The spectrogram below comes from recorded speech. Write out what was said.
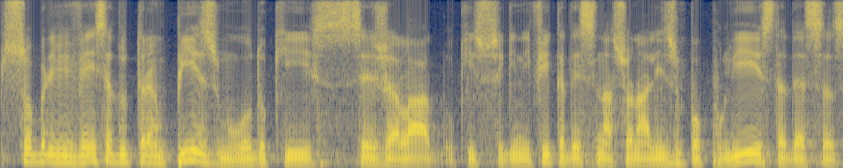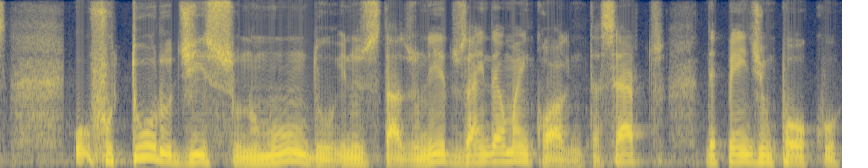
sobrevivência do trumpismo, ou do que seja lá o que isso significa, desse nacionalismo populista, dessas. O futuro disso no mundo e nos Estados Unidos ainda é uma incógnita, certo? Depende um pouco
